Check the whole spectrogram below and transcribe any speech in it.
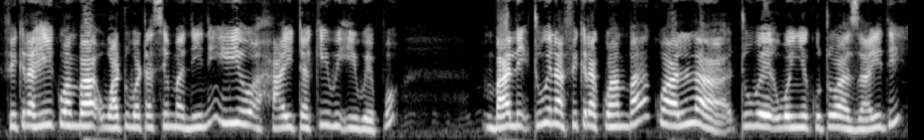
fikira hii kwamba watu watasema nini hiyo haitakiwi iwepo. Bali tuwe na fikira kwamba kwa allah tuwe wenye kutoa zaidi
